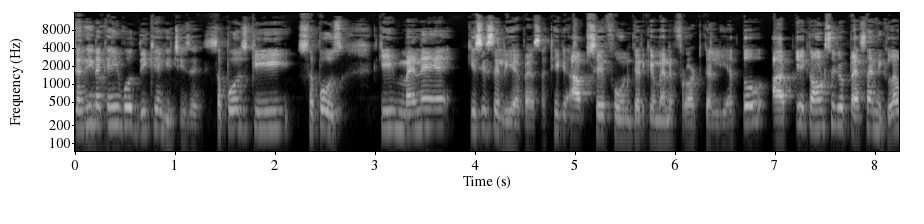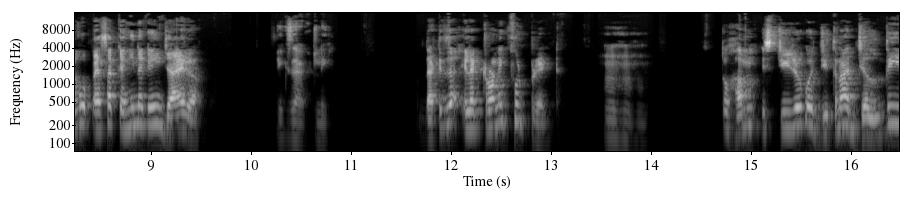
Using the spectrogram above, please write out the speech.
कहीं ना कहीं वो दिखेगी चीज़ें। सपोज़ कि सपोज़ कि मैंने किसी से लिया पैसा ठीक है? आपसे फ़ोन करके मैंने फ्रॉड कर लिया तो आपके अकाउंट से जो पैसा निकला वो पैसा कहीं ना कहीं जाएगा। Exactly that is a electronic footprint hmm, hmm, hmm, तो हम इस चीज़ों को जितना जल्दी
